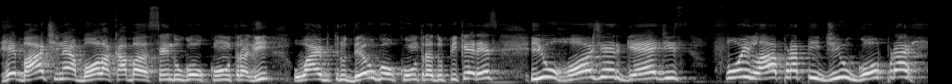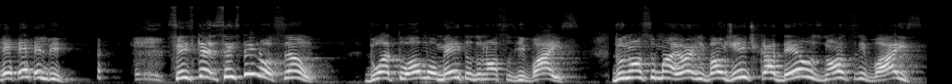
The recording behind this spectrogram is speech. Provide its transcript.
rebate, né? A bola acaba sendo o gol contra ali. O árbitro deu o gol contra do Piquerez e o Roger Guedes foi lá para pedir o gol para ele. Vocês têm, têm noção do atual momento dos nossos rivais? Do nosso maior rival? Gente, cadê os nossos rivais?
